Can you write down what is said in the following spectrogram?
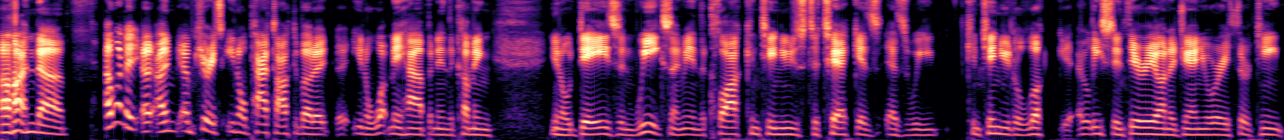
on, uh, I want to. I'm, I'm curious. You know, Pat talked about it. Uh, you know, what may happen in the coming, you know, days and weeks. I mean, the clock continues to tick as as we continue to look, at least in theory, on a January 13th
